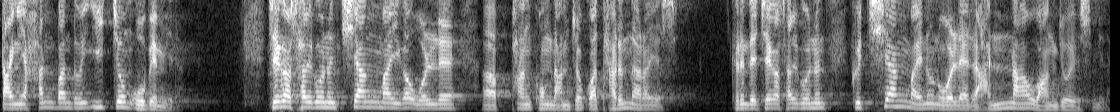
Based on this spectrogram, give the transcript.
땅이 한반도의 2.5배입니다. 제가 살고 있는 치앙마이가 원래 아, 방콕 남쪽과 다른 나라였어요. 그런데 제가 살고 있는 그 치앙마이는 원래 란나 왕조였습니다.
